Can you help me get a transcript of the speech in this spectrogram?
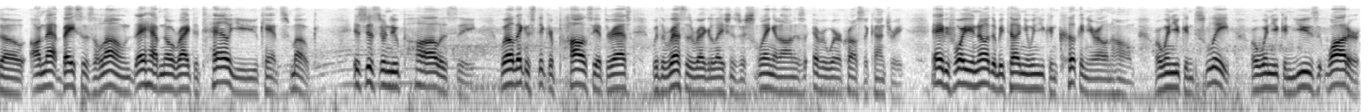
So on that basis alone, they have no right to tell you you can't smoke. It's just their new policy. Well, they can stick their policy at their ass with the rest of the regulations they're slinging on us everywhere across the country. Hey, before you know it, they'll be telling you when you can cook in your own home, or when you can sleep, or when you can use water.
